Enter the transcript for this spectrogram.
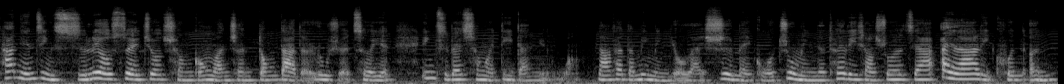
他年仅十六岁就成功完成东大的入学测验，因此被称为“地胆女王”。然后他的命名由来是美国著名的推理小说家艾拉里·昆恩。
